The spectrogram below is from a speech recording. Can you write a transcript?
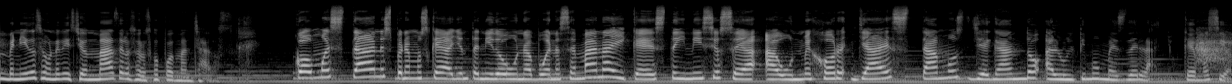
bienvenidos a una edición más de los horóscopos manchados. ¿Cómo están? Esperemos que hayan tenido una buena semana y que este inicio sea aún mejor. Ya estamos llegando al último mes del año. ¡Qué emoción!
